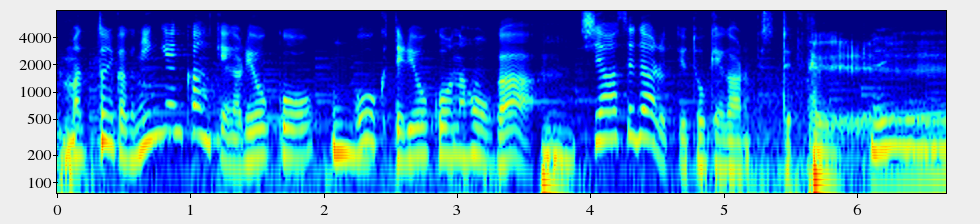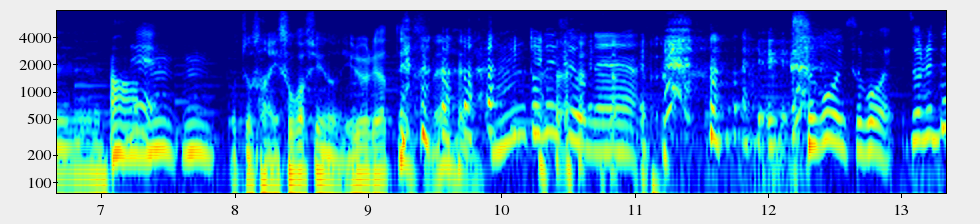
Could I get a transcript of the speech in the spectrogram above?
まあ、とにかく人間関係が良好、うん。多くて良好な方がうん。幸せであるっていう統計があるんですって。へえ。あでうんうん。お嬢さん忙しいのにいろいろやってんですね。本当ですよね。すごいすごい。それで、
